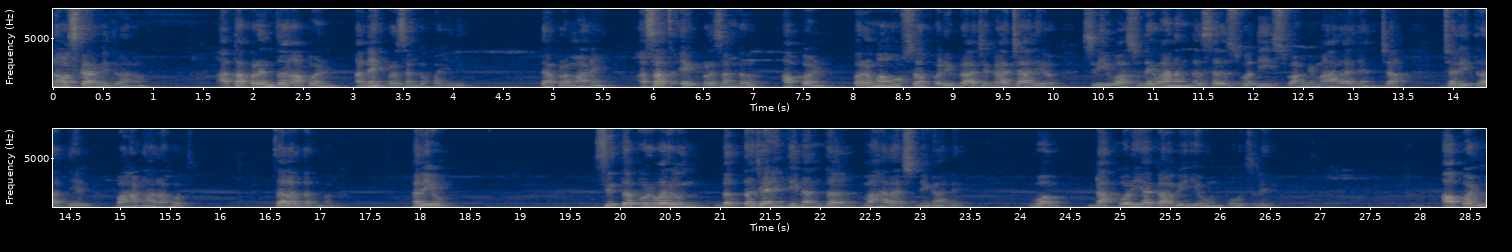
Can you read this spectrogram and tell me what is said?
नमस्कार मित्रांनो. आतापर्यंत आपण अनेक प्रसंग पाहिले. त्याप्रमाणे असाच एक प्रसंग आपण परमहंस परिव्राजकाचार्य श्री वासुदेवानंद सरस्वती स्वामी महाराजांच्या चरित्रातील पाहणार आहोत. चला तर मग. हरिओम सिद्धपूरवरून दत्त जयंतीनंतर महाराज निघाले व डाकोर या गावी येऊन पोहोचले. आपण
